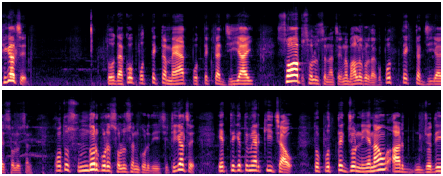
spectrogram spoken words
ঠিক আছে? তো দেখো প্রত্যেকটা ম্যাথ, প্রত্যেকটা জিআই সব সলিউশন আছে। এখানে ভালো করে দেখো, প্রত্যেকটা জিআই সলিউশন কত সুন্দর করে সলিউশন করে দিয়েছি, ঠিক আছে? এর থেকে তুমি আর কি চাও? তো প্রত্যেকজন নিয়ে নাও, আর যদি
